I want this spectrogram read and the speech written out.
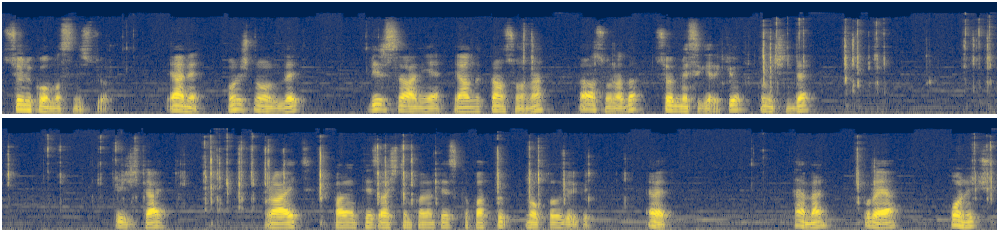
sönük olmasını istiyorum. Yani 13 numaralı led 1 saniye yandıktan sonra daha sonra da sönmesi gerekiyor. Bunun için de dijital write parantez açtım parantez kapattım noktalı virgül. Evet. Hemen buraya 13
